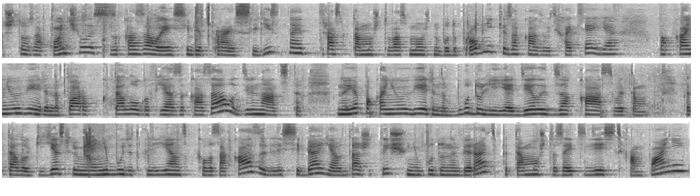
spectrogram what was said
что закончилось. Заказала я себе прайс-лист на этот раз, потому что, возможно, буду пробники заказывать. Хотя я пока не уверена. Пару каталогов я заказала, 12 но я пока не уверена, буду ли я делать заказ в этом каталоге. Если у меня не будет клиентского заказа для себя, я даже тысячу не буду набирать, потому что за эти 10 компаний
